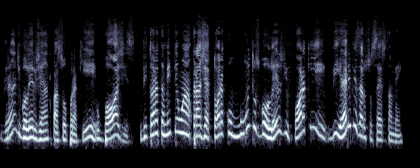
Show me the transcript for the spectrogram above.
grande goleiro Jean que passou por aqui, o Borges. Vitória também tem uma trajetória com muitos goleiros de fora que vieram e fizeram sucesso também.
